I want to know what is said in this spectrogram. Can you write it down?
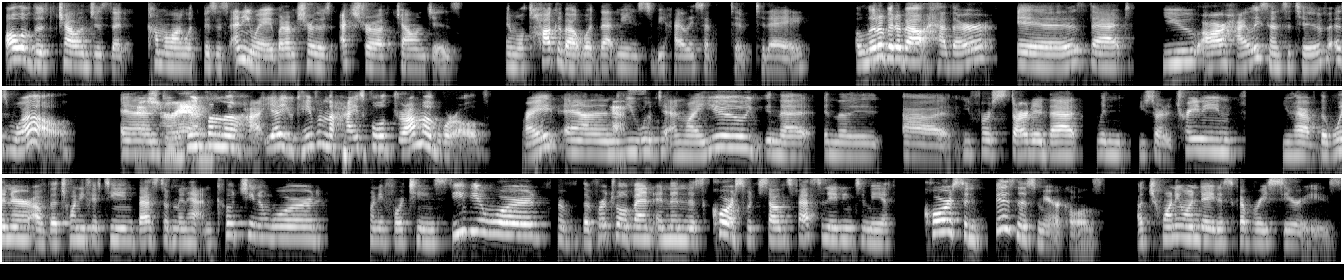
all of the challenges that come along with business anyway, but I'm sure there's extra challenges. And we'll talk about what that means to be highly sensitive today. A little bit about Heather is that you are highly sensitive as well. And sure you came am. from the high, yeah, you came from the high school drama world, right? And yes. you went to NYU in the in the uh, you first started that when you started training. You have the winner of the 2015 Best of Manhattan Coaching Award, 2014 Stevie Award for the virtual event, and then this course, which sounds fascinating to me, a course in business miracles, a 21 day discovery series.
